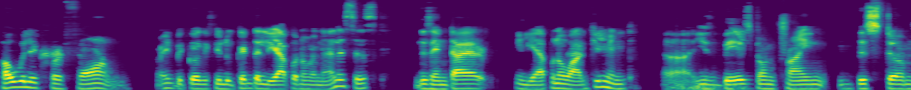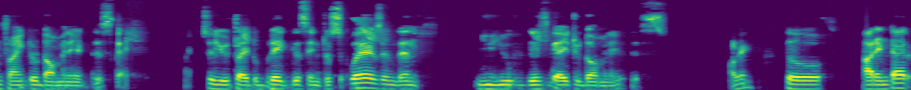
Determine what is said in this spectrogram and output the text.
how will it perform, right? Because if you look at the Lyapunov analysis, this entire Lyapunov argument uh, is based on trying this term trying to dominate this guy. So you try to break this into squares and then you use this guy to dominate this. All right. So our entire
